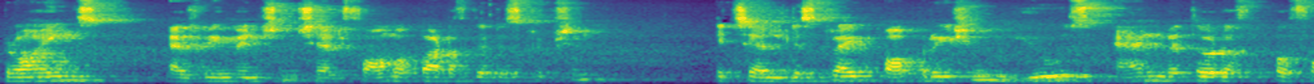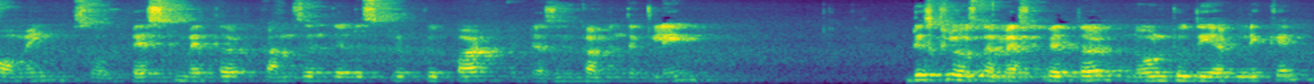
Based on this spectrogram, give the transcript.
Drawings, as we mentioned, shall form a part of the description. It shall describe operation, use and method of performing. So best method comes in the descriptive part, it doesn't come in the claim. Disclose the best method known to the applicant.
